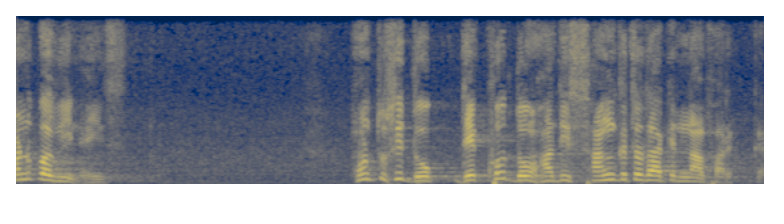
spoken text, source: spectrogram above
ਅਨੁਭਵੀ ਨਹੀਂ ਸੀ। ਹੁਣ ਤੁਸੀਂ ਦੋ, ਦੇਖੋ ਦੋਹਾਂ ਦੀ ਸੰਗਤ ਦਾ ਕਿੰਨਾ ਫ਼ਰਕ ਹੈ।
